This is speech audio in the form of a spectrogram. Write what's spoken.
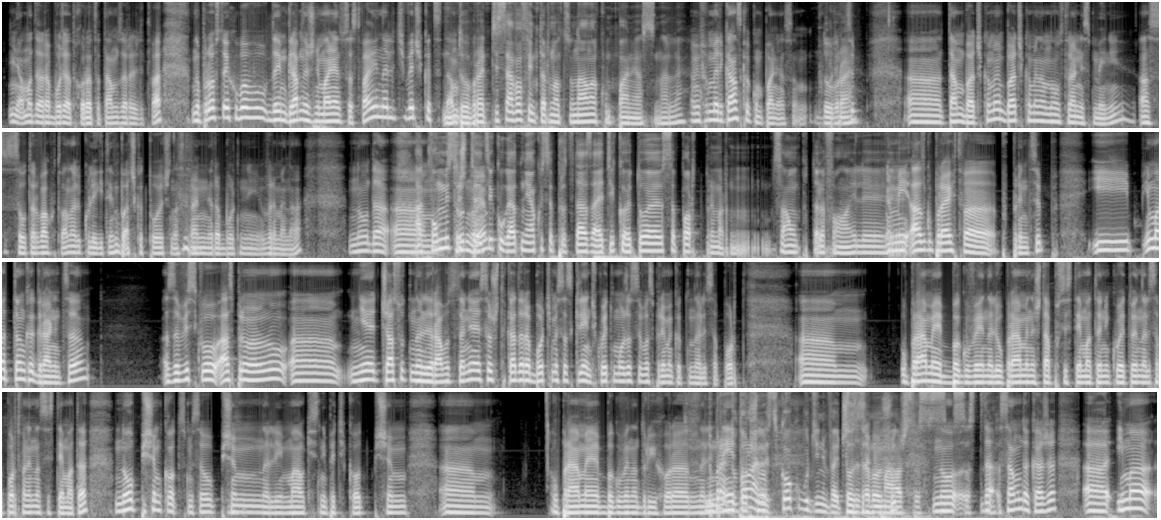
няма да работят хората там заради това, но просто е хубаво да им грабнеш вниманието с това и нали ти вече като си там. Добре, ти сега в интернационална компания си, нали? Ами в американска компания съм. Добре. принцип. А, там бачкаме, бачкаме на много странни смени. Аз се отървах от това, нали, колегите ми бачкат повече на странни работни времена. Но да. А, А какво мислиш е. ти, когато някой се представя за IT, който е сапорт, примерно, само по телефона или... Ами аз го правих това по принцип и има тънка граница. Зависи какво. Аз, примерно, а, ние част от нали, работата ни е също така да работиме с клиенти, което може да се възприеме като нали, сапорт. Ам, оправяме бъгове, нали, оправяме неща по системата ни, което е нали, съпортване на системата, но пишем код, в смисъл пишем нали, малки снипети код, пишем ам, оправяме бъгове на други хора. Нали, Добре, не е доволен точно... ли си? Колко години вече се занимаваш с, Но, с това? да, само да кажа, а, има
